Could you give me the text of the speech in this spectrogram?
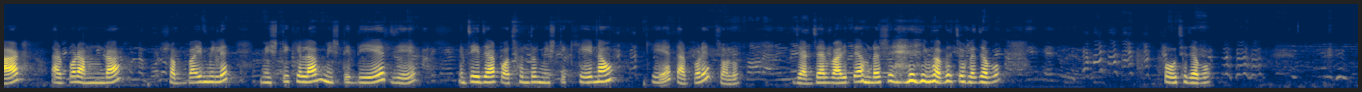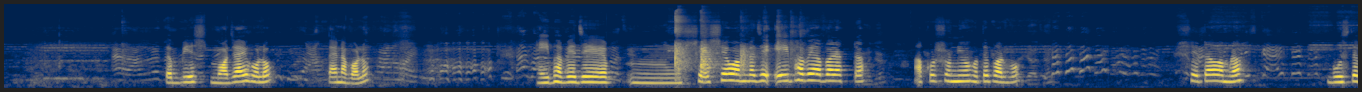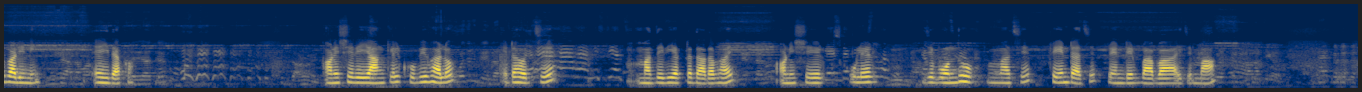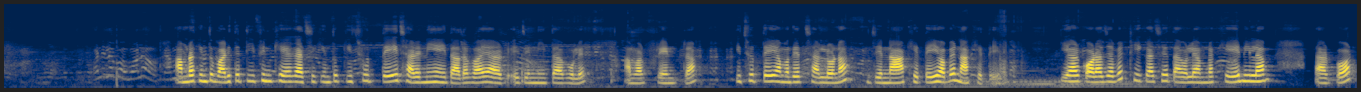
আর তারপর আমরা সবাই মিলে মিষ্টি খেলাম, মিষ্টি দিয়ে যে যে যার পছন্দ মিষ্টি খেয়ে নাও, খেয়ে তারপরে চলো। যার যার বাড়িতে আমরা সেইভাবে চলে যাব, পৌঁছে যাব। তো বেশ মজাই হলো, তাই না বলো? এইভাবে যে শেষেও আমরা যে এইভাবে আবার একটা আকর্ষণীয় হতে পারব, সেটাও আমরা বুঝতে পারিনি। এই দেখো, অনিশের এই আঙ্কেল খুবই ভালো। এটা হচ্ছে আমাদেরই একটা দাদা ভাই অনিশের স্কুলের যে বন্ধু আছে ফ্রেন্ড আছে ফ্রেন্ডের বাবা, এই যে মা। আমরা কিন্তু বাড়িতে টিফিন খেয়ে গেছি, কিন্তু কিছুতেই ছাড়েনি এই দাদা ভাই আর এই যে নিতা বলে আমার ফ্রেন্ডটা কিছুতেই আমাদের ছাড়লো না যে না খেতেই হবে, না খেতেই হবে। কী আর করা যাবে? ঠিক আছে, তাহলে আমরা খেয়ে নিলাম। তারপর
